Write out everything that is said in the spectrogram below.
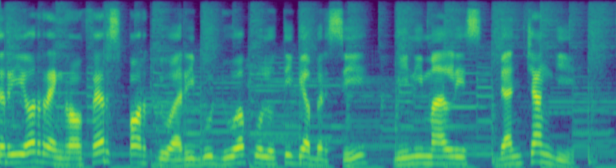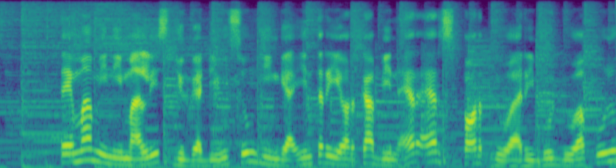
Interior Range Rover Sport 2023 bersih, minimalis, dan canggih. Tema minimalis juga diusung hingga interior kabin RR Sport 2023.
